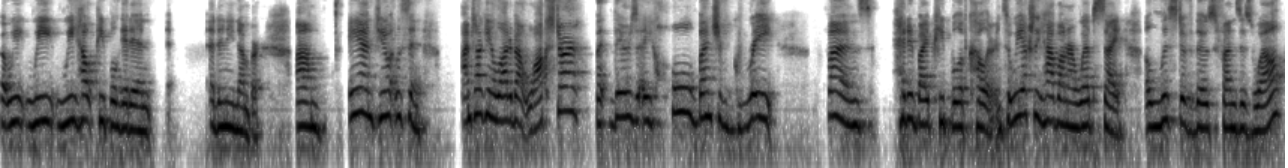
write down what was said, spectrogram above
but we, we, we help people get in at any number. Um, and you know what? Listen, I'm talking a lot about WOCstar, but there's a whole bunch of great funds headed by people of color. And so we actually have on our website a list of those funds as well,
